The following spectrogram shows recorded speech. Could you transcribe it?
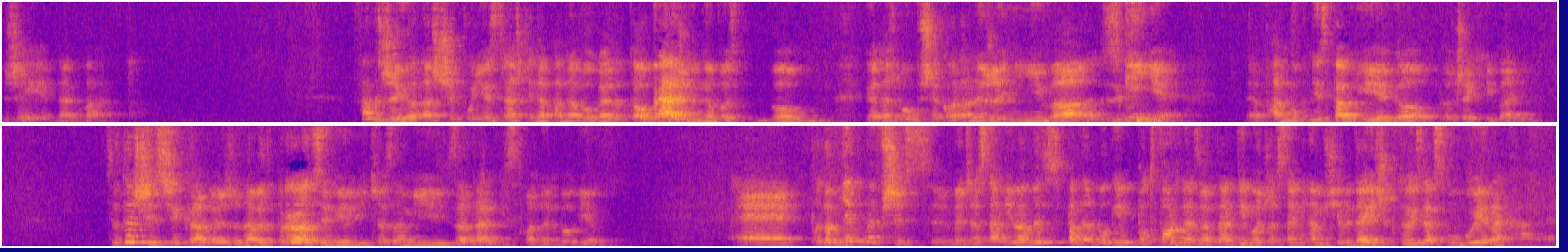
że jednak warto. Fakt, że Jonasz się później strasznie na Pana Boga za to obraził, no bo, bo Jonasz był przekonany, że Niniwa zginie. Pan Bóg nie spełnił jego oczekiwań. Co też jest ciekawe, że nawet prorocy mieli czasami zatargi z Panem Bogiem. E, podobnie jak my wszyscy. My czasami mamy z Panem Bogiem potworne zatargi, bo czasami nam się wydaje, że ktoś zasługuje na karę.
